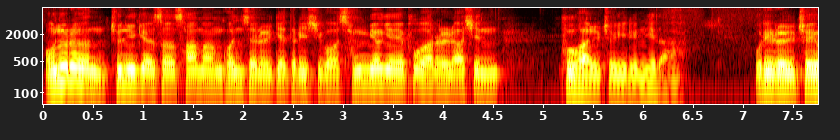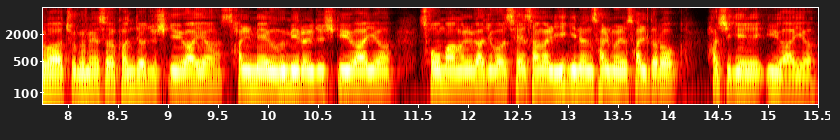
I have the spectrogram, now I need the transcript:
오늘은 주님께서 사망 권세를 깨뜨리시고 생명의 부활을 하신 부활 주일입니다. 우리를 죄와 죽음에서 건져주시기 위하여 삶의 의미를 주시기 위하여 소망을 가지고 세상을 이기는 삶을 살도록 하시기 위하여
